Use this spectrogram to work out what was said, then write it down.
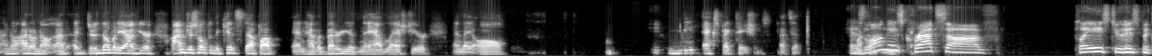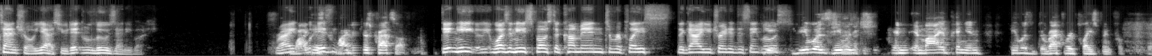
I know I don't know. I, I, there's nobody out here. I'm just hoping the kids step up and have a better year than they have last year, and they all meet expectations. That's it. As long as Kravtsov plays to his potential, yes, you didn't lose anybody. Right? Why just, Isn't- why just Kravtsov? Didn't he? Wasn't he supposed to come in to replace the guy you traded to St. Louis? He, he was he was in in my opinion he was a direct replacement for, for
